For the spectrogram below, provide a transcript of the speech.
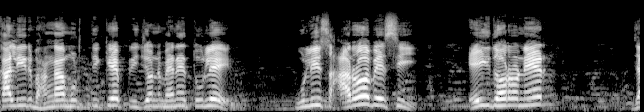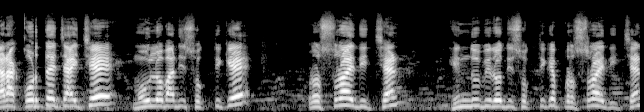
কালীর ভাঙা মূর্তিকে প্রিজন ভ্যানে তুলে পুলিশ আরও বেশি এই ধরনের যারা করতে চাইছে মৌলবাদী শক্তিকে প্রশ্রয় দিচ্ছেন হিন্দু বিরোধী শক্তিকে প্রশ্রয় দিচ্ছেন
